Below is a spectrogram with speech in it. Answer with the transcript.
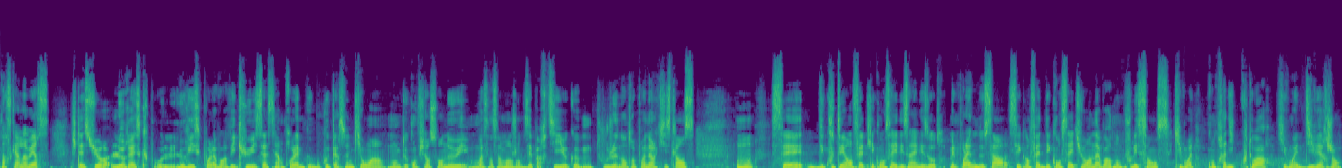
Parce qu'à l'inverse, je t'assure, le risque, pour, le l'avoir vécu, et ça c'est un problème que beaucoup de personnes qui ont un manque de confiance en eux, et moi sincèrement j'en faisais partie euh, comme tout jeune entrepreneur qui se lance, ont, c'est d'écouter en fait les conseils des uns et des autres. Mais le problème de ça, c'est qu'en fait des conseils, tu vas en avoir dans tous les sens, qui vont être contradictoires, qui vont être divergents.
